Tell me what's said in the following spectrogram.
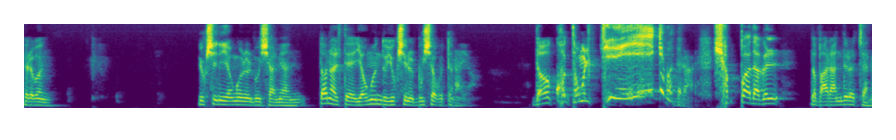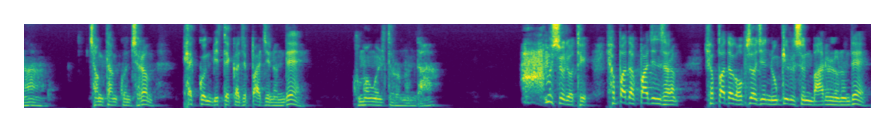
여러분, 육신이 영혼을 무시하면 떠날 때 영혼도 육신을 무시하고 떠나요. 너 고통을 되게 받아라. 혓바닥을 너 말 안 들었잖아. 정탐꾼처럼 배꼽 밑에까지 빠지는데 구멍을 뚫어놓는다. 아무 소리 어떻게 혓바닥 빠진 사람 혓바닥 없어진 눈길을 쓴 말을 넣는데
